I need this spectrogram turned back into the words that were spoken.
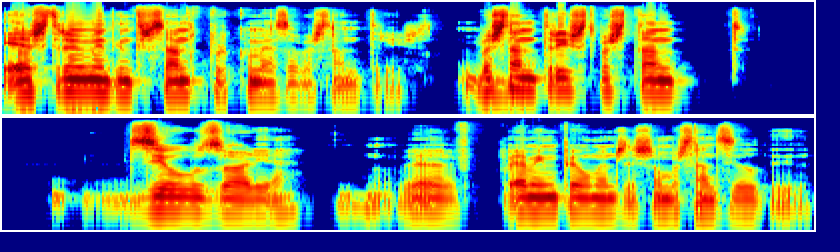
é extremamente interessante porque começa bastante triste. Bastante triste, bastante desilusória. Eh, A mim, pelo menos, deixou bastante desiludido.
